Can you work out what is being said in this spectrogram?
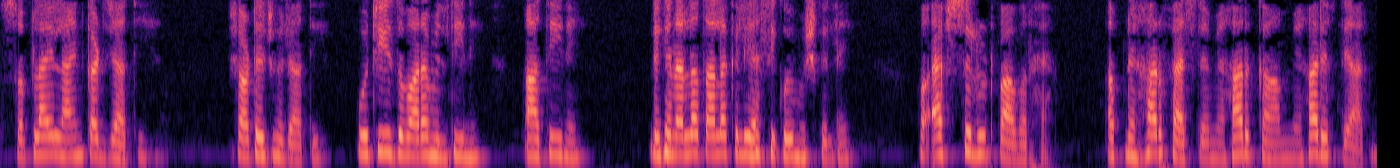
سپلائی لائن کٹ جاتی ہے شارٹیج ہو جاتی وہ چیز دوبارہ ملتی نہیں، آتی نہیں۔ لیکن اللہ تعالی کے لیے ایسی کوئی مشکل نہیں۔ وہ ایبسولوٹ پاور ہے، اپنے ہر فیصلے میں، ہر کام میں، ہر اختیار میں۔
